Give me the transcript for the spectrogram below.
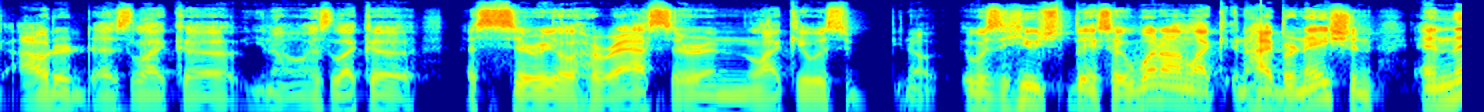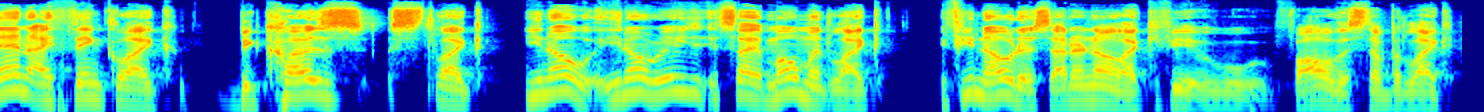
like outed as like a you know as like a, a serial harasser and like it was you know it was a huge thing. So it went on like in hibernation. And then I think like because like you know you know really it's that moment like if you notice, I don't know, like if you follow this stuff, but like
